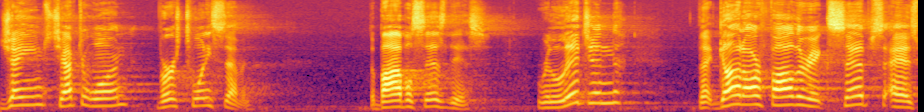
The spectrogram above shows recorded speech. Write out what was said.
James chapter 1, verse 27. The Bible says this Religion that God our Father accepts as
